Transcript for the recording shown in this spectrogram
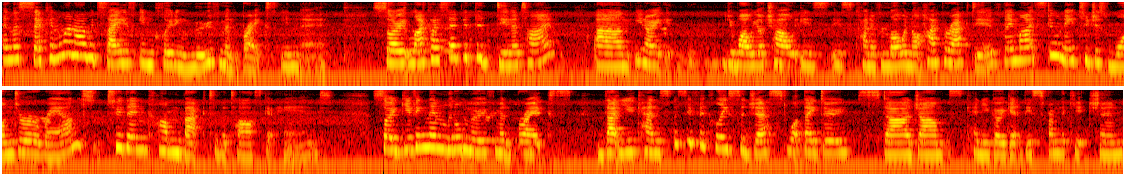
And the second one I would say is including movement breaks in there. So, like I said with the dinner time, um, you know, you- while your child is, is kind of low and not hyperactive, they might still need to just wander around to then come back to the task at hand. So, giving them little movement breaks that you can specifically suggest what they do. Star jumps, can you go get this from the kitchen?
